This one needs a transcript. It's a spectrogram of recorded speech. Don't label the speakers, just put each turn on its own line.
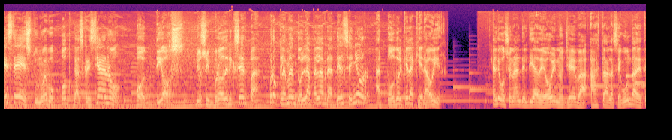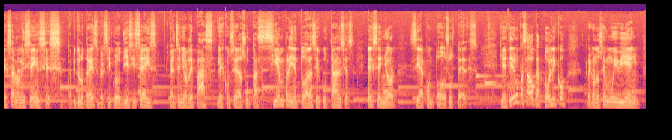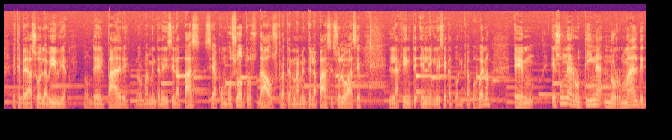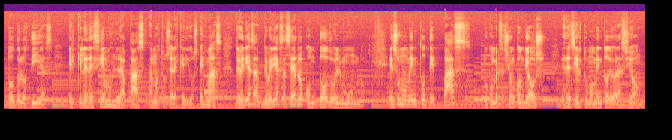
Este es tu nuevo podcast cristiano, Oh Dios. Yo soy Broderick Serpa, proclamando la palabra del Señor a todo el que la quiera oír. El devocional del día de hoy nos lleva hasta la segunda de Tesalonicenses, capítulo 3, versículo 16. Que el Señor de paz les conceda su paz siempre y en todas las circunstancias. El Señor sea con todos ustedes. Quienes tienen un pasado católico reconocen muy bien este pedazo de la Biblia, donde el Padre normalmente le dice la paz sea con vosotros, daos fraternalmente la paz. Eso lo hace la gente en la iglesia católica. Pues bueno, em, es una rutina normal de todos los días el que le decíamos la paz a nuestros seres queridos. Es más, deberías, deberías hacerlo con todo el mundo. Es un momento de paz tu conversación con Dios, es decir, tu momento de oración.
